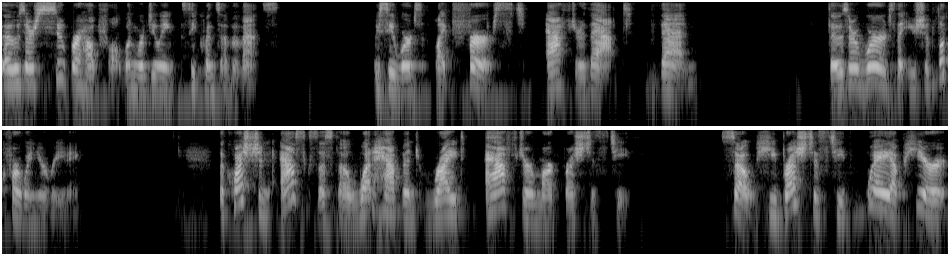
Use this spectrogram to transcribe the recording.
Those are super helpful when we're doing sequence of events. We see words like first, after that, then. Those are words that you should look for when you're reading. The question asks us, though, what happened right after Mark brushed his teeth? So he brushed his teeth way up here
